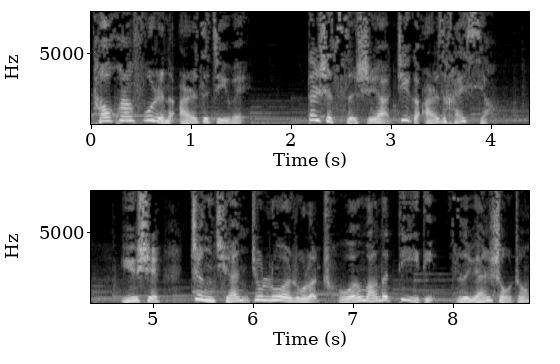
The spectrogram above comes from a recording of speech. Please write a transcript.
桃花夫人的儿子继位，但是此时啊，这个儿子还小，于是政权就落入了楚文王的弟弟子元手中。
